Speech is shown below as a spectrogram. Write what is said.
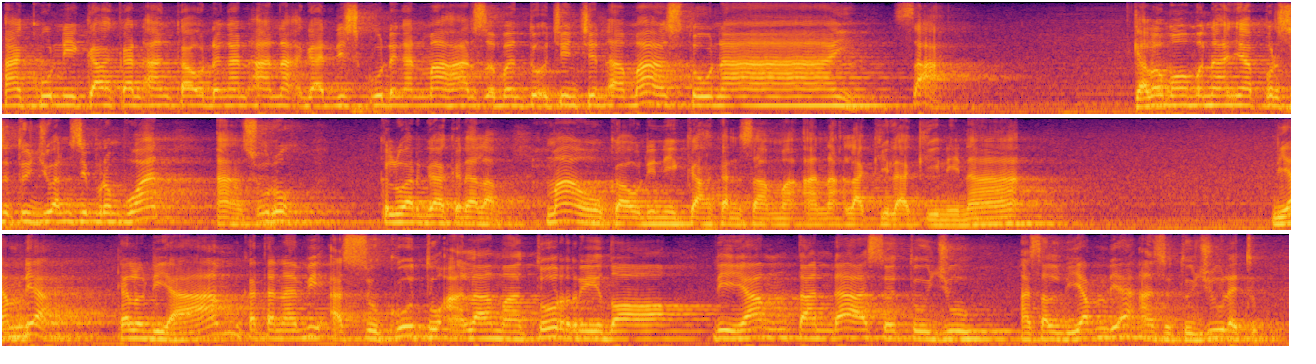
Aku nikahkan engkau dengan anak gadisku dengan mahar sebentuk cincin emas tunai. Sah. Kalau mau menanya persetujuan si perempuan, ah, suruh keluarga ke dalam. Mau kau dinikahkan sama anak laki-laki ini nak? Diam dia. Kalau diam, kata Nabi, as-sukutu alamatur ridha. Diam tanda setuju. Asal diam dia, ah, setujulah itu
